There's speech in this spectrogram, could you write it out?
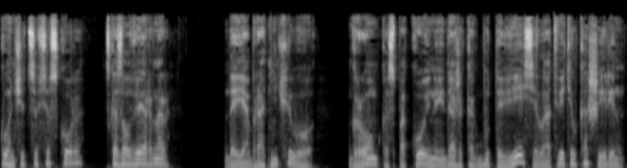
кончится все скоро», — сказал Вернер. «Да я, брат, ничего. Громко, спокойно и даже как будто весело ответил Каширин.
